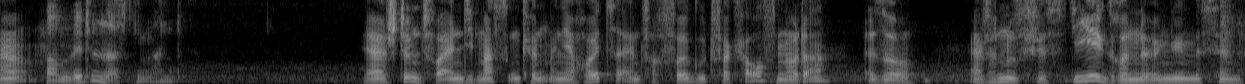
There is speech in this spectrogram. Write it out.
Ja. Warum will denn das niemand? Ja, stimmt. Vor allem die Masken könnte man ja heute einfach voll gut verkaufen, oder? Also einfach nur für Stilgründe irgendwie ein bisschen,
